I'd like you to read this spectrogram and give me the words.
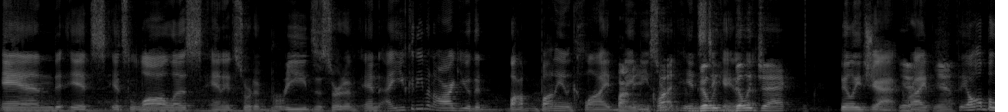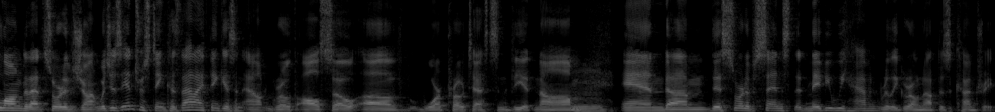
and it's it's lawless and it sort of breeds a sort of and uh, you could even argue that Bob, Bonnie and Clyde Bonnie maybe and sort Clyde, of Billy instigated Billy that. Jack. Billy Jack, Yeah, right? yeah. They all belong to that sort of genre, which is interesting because that I think is an outgrowth also of war protests in Vietnam Mm-hmm. and um, this sort of sense that maybe we haven't really grown up as a country.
